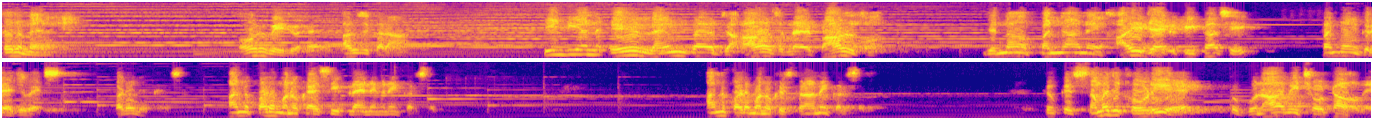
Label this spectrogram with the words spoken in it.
ਫਿਰ ਮੈਂ और भी जो है अर्ज करा ਇੰਡੀਅਨ 에ਅਰਲਾਈਨ ਦਾ ਜਹਾਜ਼ ਨੇਪਾਲ ਤੋਂ, ਜਿੰਨਾ ਪੰਜਾਂ ਨੇ ਹਾਈਜੈਕ ਕੀਤਾ ਸੀ ਪੰਜਾਂ ਹੀ ਗ੍ਰੈਜੂਏਟਸ ਪੜ੍ਹੇ ਲਿਖੇ ਸੀ ਅਨਪੜ੍ਹ ਮਨੁੱਖ ਐਸੀ ਪਲੈਨਿੰਗ ਨਹੀਂ ਕਰ ਸਕਦਾ ਅਨਪੜ੍ਹ ਮਨੁੱਖ ਇਸ ਤਰ੍ਹਾਂ ਨਹੀਂ ਕਰ ਸਕਦਾ क्योंकि समझ थोड़ी है तो गुनाह भी छोटा होगा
